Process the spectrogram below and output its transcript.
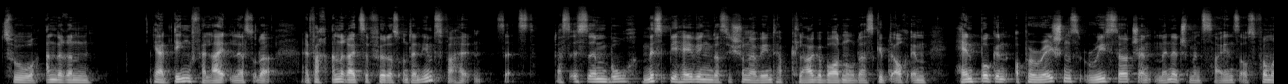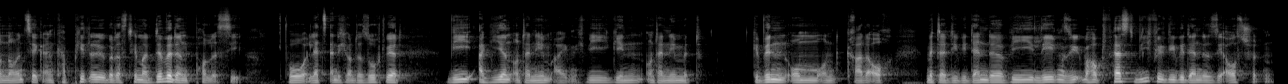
zu anderen ja, Dingen verleiten lässt oder einfach Anreize für das Unternehmensverhalten setzt. Das ist im Buch Misbehaving, das ich schon erwähnt habe, klar geworden oder es gibt auch im Handbook in Operations Research and Management Science aus 95 ein Kapitel über das Thema Dividend Policy, wo letztendlich untersucht wird, wie agieren Unternehmen eigentlich, wie gehen Unternehmen mit Gewinnen um und gerade auch mit der Dividende, wie legen sie überhaupt fest, wie viel Dividende sie ausschütten.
